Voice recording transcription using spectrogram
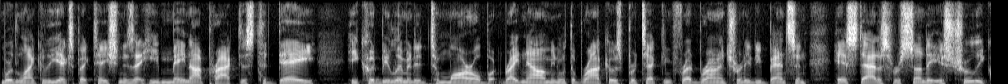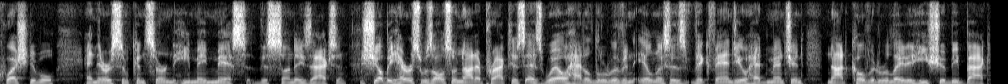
more than likely the expectation is that he may not practice today. He could be limited tomorrow, but right now, I mean, with the Broncos protecting Fred Brown and Trinity Benson, his status for Sunday is truly questionable, and there is some concern that he may miss this Sunday's action. Shelby Harris was also not at practice as well, had a little bit of an illness, as Vic Fangio had mentioned, not COVID related. He should be back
